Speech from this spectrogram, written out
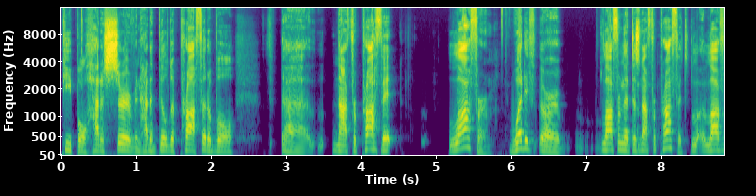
people how to serve and how to build a profitable uh, not for profit law firm? What if, or law firm that does not for profits, law,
